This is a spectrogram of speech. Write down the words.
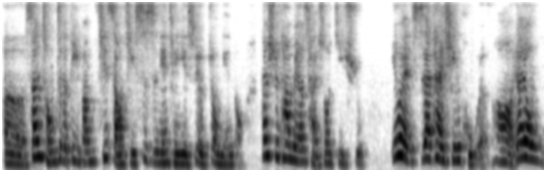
呃，三重这个地方，其实早期四十年前也是有种莲藕，但是它没有采收技术，因为实在太辛苦了哦，要用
